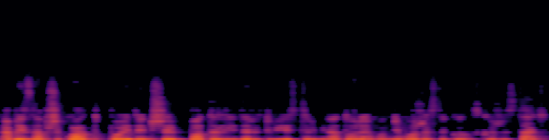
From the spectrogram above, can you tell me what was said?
a więc na przykład pojedynczy Battle Leader, który jest Terminatorem, on nie może z tego skorzystać.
